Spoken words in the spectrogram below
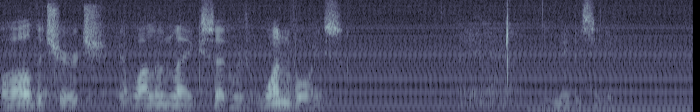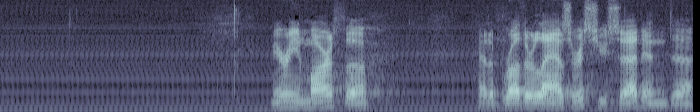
all the church at Walloon Lake said with one voice, You may be seated. Mary and Martha had a brother, Lazarus, you said, and. Uh,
